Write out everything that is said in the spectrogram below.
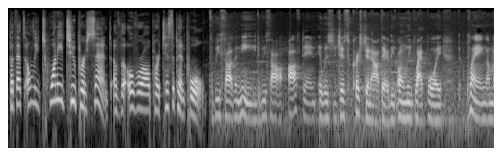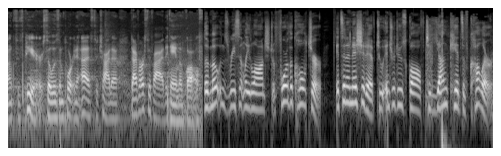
But that's only 22% of the overall participant pool. We saw the need. We saw often it was just Christian out there, the only black boy playing amongst his peers. So it was important to us to try to diversify the game of golf. The Motens recently launched For the Culture it's an initiative to introduce golf to young kids of color.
